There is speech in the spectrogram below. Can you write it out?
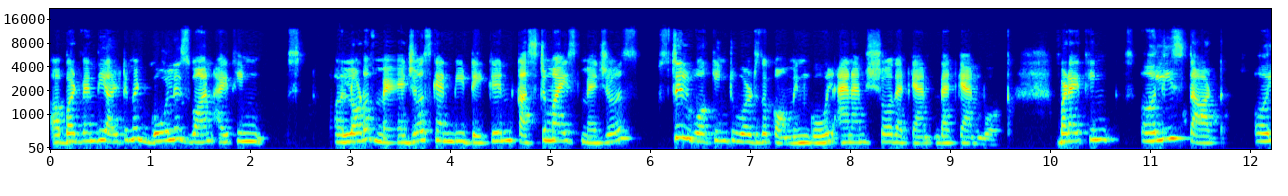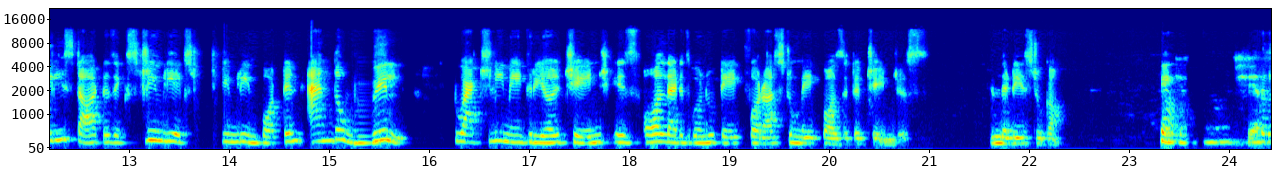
Uh, but when the ultimate goal is one i think a lot of measures can be taken customized measures still working towards the common goal and i'm sure that can that can work. But i think early start early start is extremely, extremely important. And the will to actually make real change is all that is going to take for us to make positive changes in the days to come. Thank you so much. Yes,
